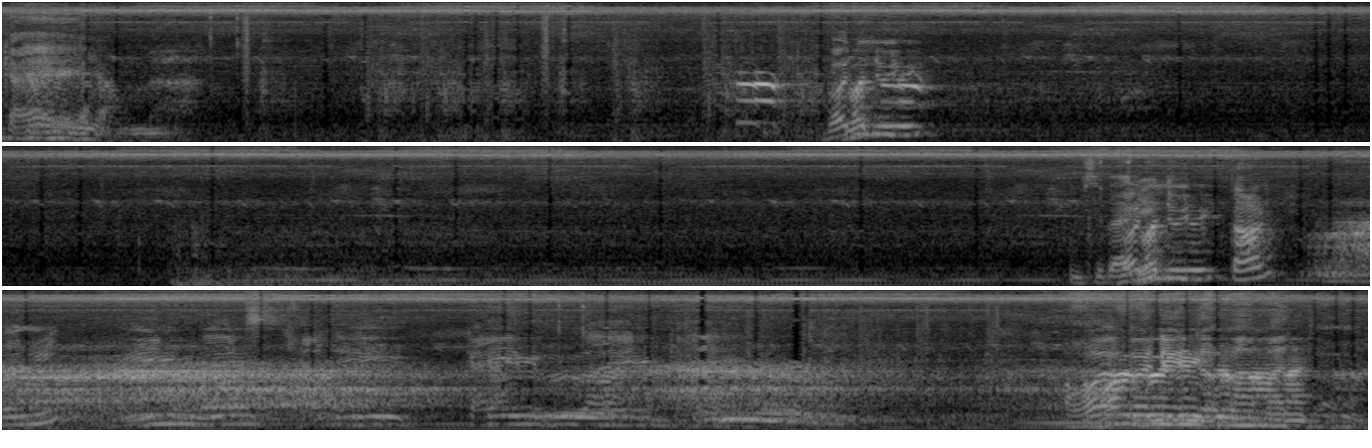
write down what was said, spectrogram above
Cairn. Bonne nuit. Bonne nuit. Bonne nuit. Revenez demain matin.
